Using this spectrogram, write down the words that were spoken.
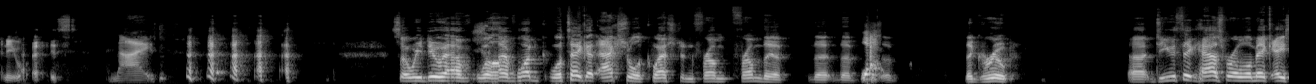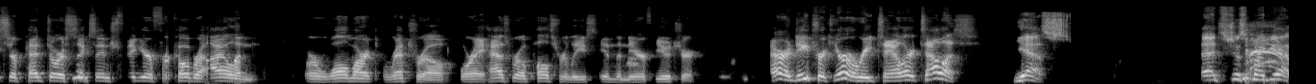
Anyways. nice. So we do have. We'll have one. We'll take an actual question from from the the the Yeah. the, the group. Uh, do you think Hasbro will make a Serpentor six-inch figure for Cobra Island or Walmart Retro or a Hasbro Pulse release in the near future? Aaron Dietrich, you're a retailer. Tell us. Yes. That's just my guess.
